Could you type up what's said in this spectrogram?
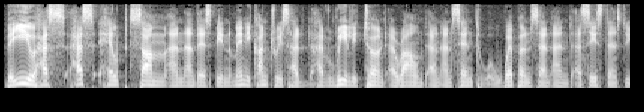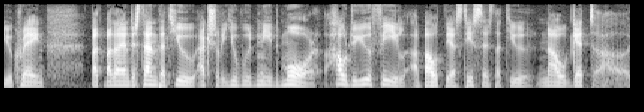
The EU has has helped some, and, and there's been many countries had have really turned around and, and sent weapons and, and assistance to Ukraine but but I understand that you actually you would need more. How do you feel about the assistance that you now get? Uh,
